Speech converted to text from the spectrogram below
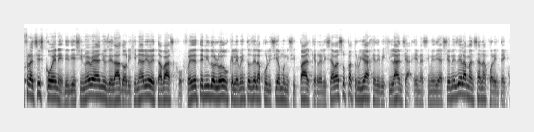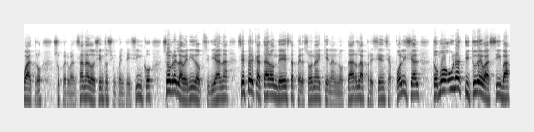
Francisco N., de 19 años de edad, originario de Tabasco, fue detenido luego que elementos de la Policía Municipal que realizaba su patrullaje de vigilancia en las inmediaciones de la Manzana 44, Supermanzana 255, sobre la avenida Obsidiana, se percataron de esta persona quien al notar la presencia policial tomó una actitud evasiva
